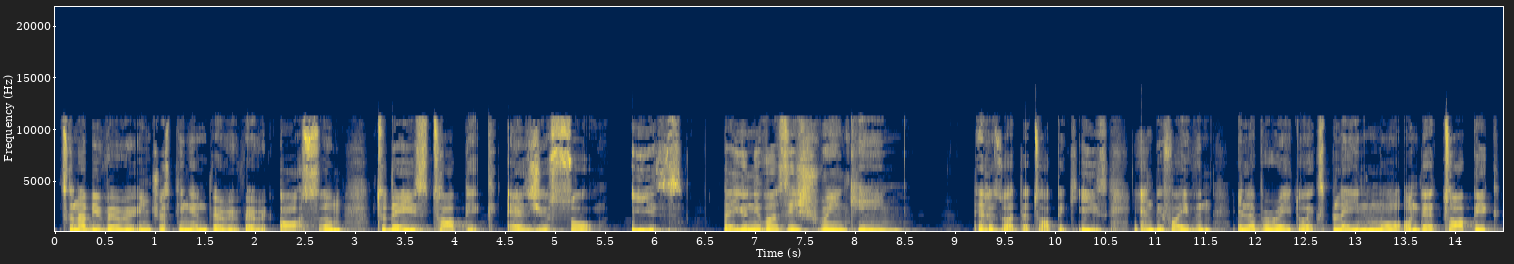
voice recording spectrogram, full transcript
it's gonna be very interesting and very, very awesome. Today's topic, as you saw, is the universe is shrinking. That is what the topic is. And before I even elaborate or explain more on that topic,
